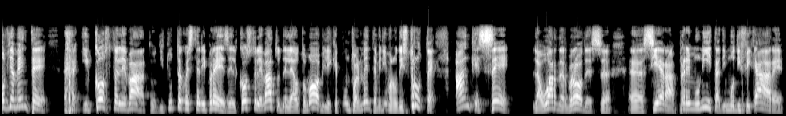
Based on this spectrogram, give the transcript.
Ovviamente eh, il costo elevato di tutte queste riprese, il costo elevato delle automobili che puntualmente venivano distrutte, anche se la Warner Brothers eh, si era premunita di modificare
